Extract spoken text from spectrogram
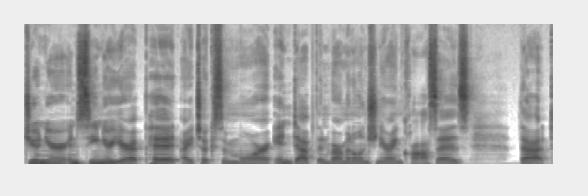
junior and senior year at Pitt, I took some more in-depth environmental engineering classes that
